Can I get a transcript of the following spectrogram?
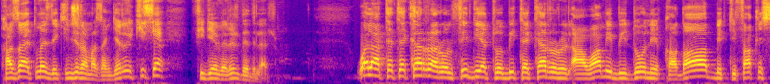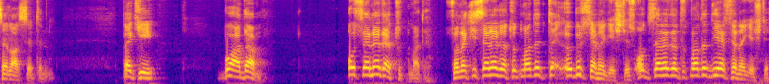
kaza etmez de ikinci Ramazan gelir kise fidye verir dediler. ولا تتكرر الفدية بتكرر الأعوام بدون قضاء باتفاق الثلاثة. Peki bu adam o sene de tutmadı. Sonraki sene de tutmadı, te- öbür sene geçti. O sene de tutmadı, diğer sene geçti.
